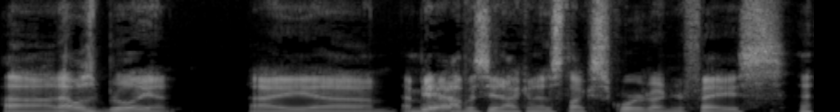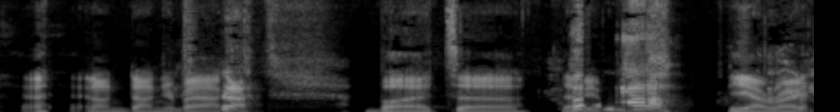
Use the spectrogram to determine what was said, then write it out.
Uh, that was brilliant. I, uh, I mean, Yeah. obviously, you're not going to just like squirt it on your face and on down your back, but uh, that'd be amazing. yeah, right.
